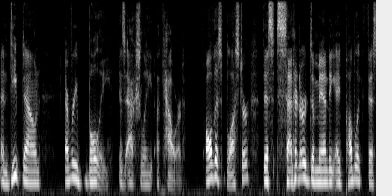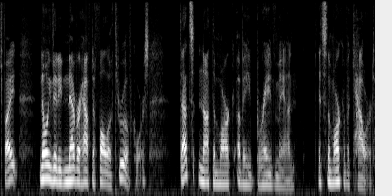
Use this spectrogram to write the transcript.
And deep down, every bully is actually a coward. All this bluster, this senator demanding a public fistfight, knowing that he'd never have to follow through, of course, that's not the mark of a brave man. It's the mark of a coward.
